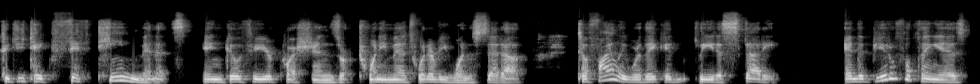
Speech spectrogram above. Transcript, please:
could you take 15 minutes and go through your questions or 20 minutes, whatever you want to set up, to finally where they could lead a study. And the beautiful thing is,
